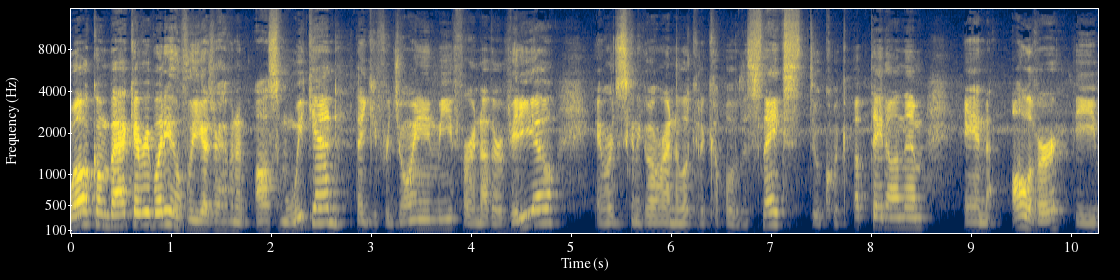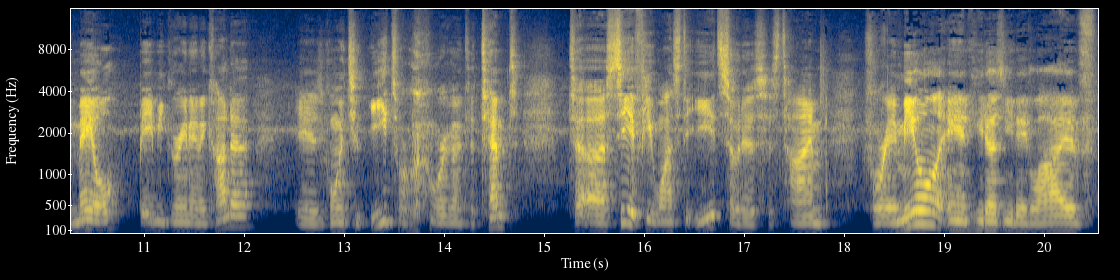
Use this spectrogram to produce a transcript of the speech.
Welcome back everybody. Hopefully you guys are having an awesome weekend. Thank you for joining me for another video. And we're just gonna go around and look at a couple of the snakes, do a quick update on them. And Oliver, the male baby green anaconda, is going to eat, or we're going to attempt to uh, see if he wants to eat. So it is his time for a meal, and he does eat a live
